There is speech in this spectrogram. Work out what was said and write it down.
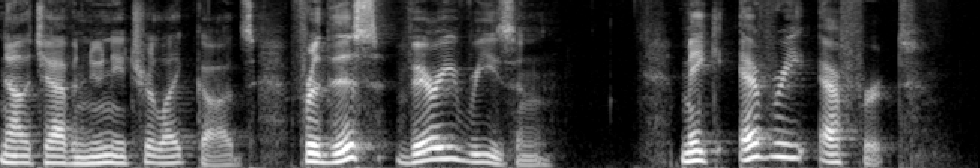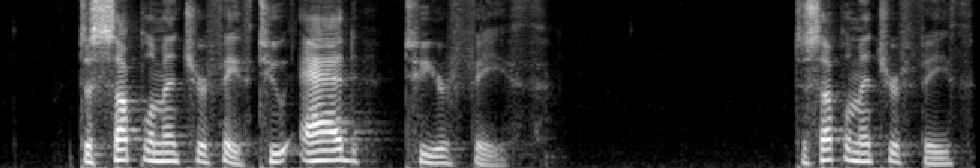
now that you have a new nature like God's, for this very reason, make every effort to supplement your faith, to add to your faith, to supplement your faith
